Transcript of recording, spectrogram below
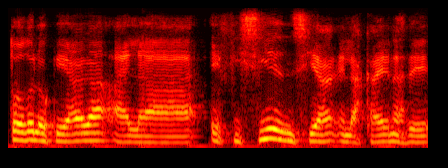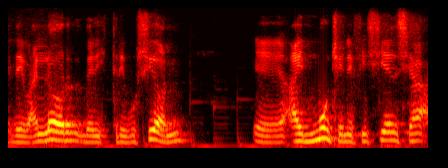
todo lo que haga a la eficiencia en las cadenas de, valor, de distribución. Eh, hay mucha ineficiencia,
